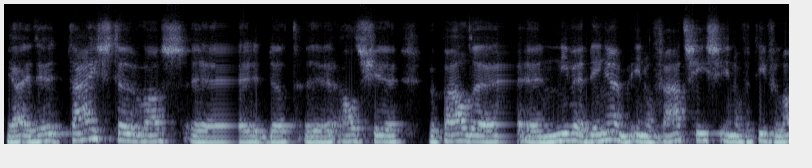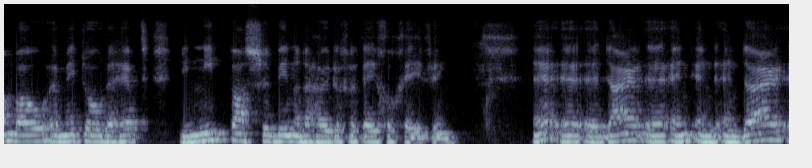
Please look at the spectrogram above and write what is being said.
ja het, taaiste was uh, dat uh, als je bepaalde uh, nieuwe dingen, innovaties, innovatieve landbouwmethoden hebt die niet passen binnen de huidige regelgeving. Hè, daar, en, en, en daar,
